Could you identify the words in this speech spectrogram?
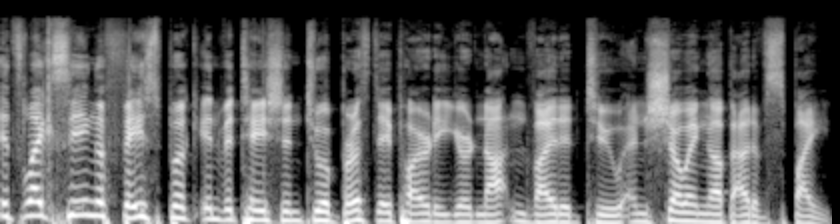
It's like seeing a Facebook invitation to a birthday party you're not invited to and showing up out of spite.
